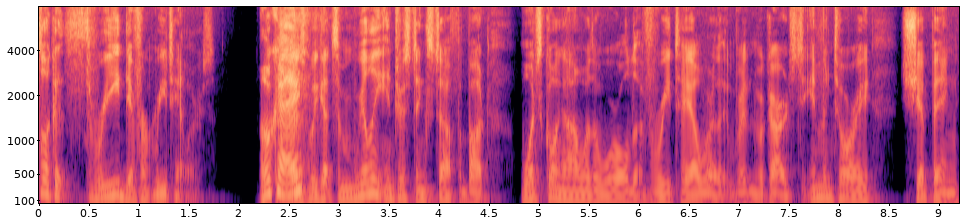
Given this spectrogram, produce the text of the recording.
look at three different retailers. Okay. Because we got some really interesting stuff about what's going on with the world of retail in regards to inventory, shipping,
